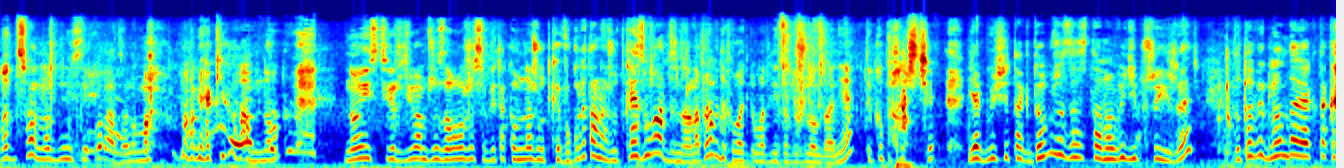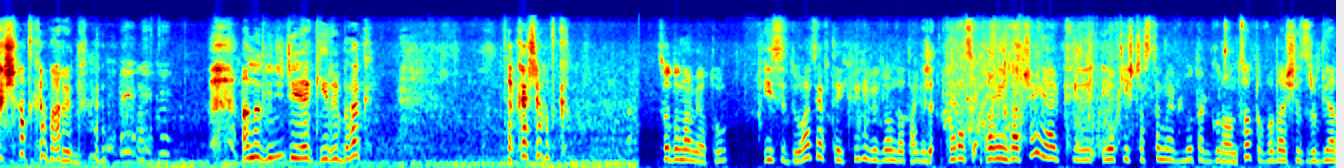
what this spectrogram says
No co, no nic nie poradzę, no mam, mam jaki mam, no. No i stwierdziłam, że założę sobie taką narzutkę. W ogóle ta narzutka jest ładna, naprawdę ład- ładnie to wygląda, nie? Tylko patrzcie, jakby się tak dobrze zastanowić i przyjrzeć, to to wygląda jak taka siatka na ryby. A no widzicie jaki rybak? Taka siatka. Co do namiotu? I sytuacja w tej chwili wygląda tak, że teraz pamiętacie, jak y, jakiś czas temu, jak było tak gorąco, to woda się zrobiła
